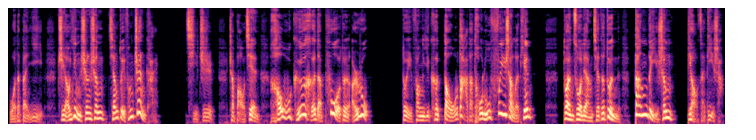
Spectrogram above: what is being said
我的本意只要硬生生将对方震开，岂知这宝剑毫无隔阂地破盾而入，对方一颗斗大的头颅飞上了天，断作两截的盾“当”的一声。掉在地上，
